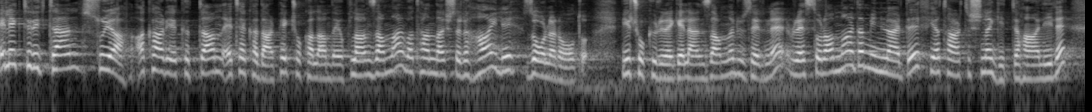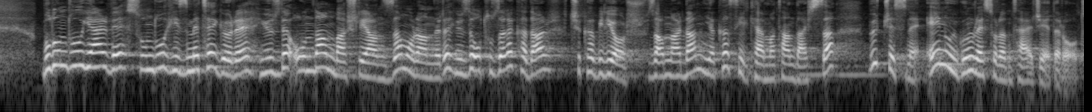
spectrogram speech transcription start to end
Elektrikten suya, akaryakıttan ete kadar pek çok alanda yapılan zamlar vatandaşları hayli zorlar oldu. Birçok ürüne gelen zamlar üzerine restoranlar da menülerde fiyat artışına gitti haliyle. Bulunduğu yer ve sunduğu hizmete göre %10'dan başlayan zam oranları %30'lara kadar çıkabiliyor. Zamlardan yaka silken vatandaşsa bütçesine en uygun restoranı tercih eder oldu.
